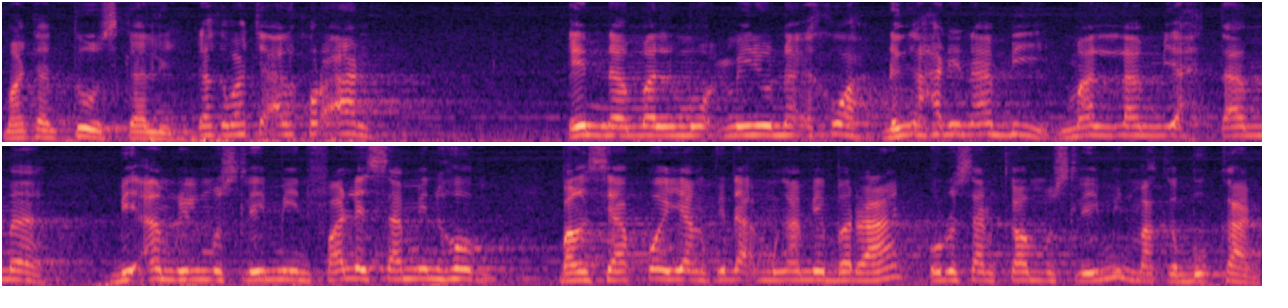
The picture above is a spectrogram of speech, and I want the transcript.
Macam tu sekali. Dah kebaca Al-Quran innamal mu'minuna ikhwah dengan hadis Nabi malam yahtama bi amril muslimin falisa minhum Bang siapa yang tidak mengambil berat urusan kaum muslimin maka bukan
